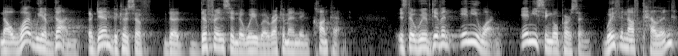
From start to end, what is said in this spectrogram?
Now, what we have done, again, because of the difference in the way we're recommending content, is that we've given anyone, any single person with enough talent,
